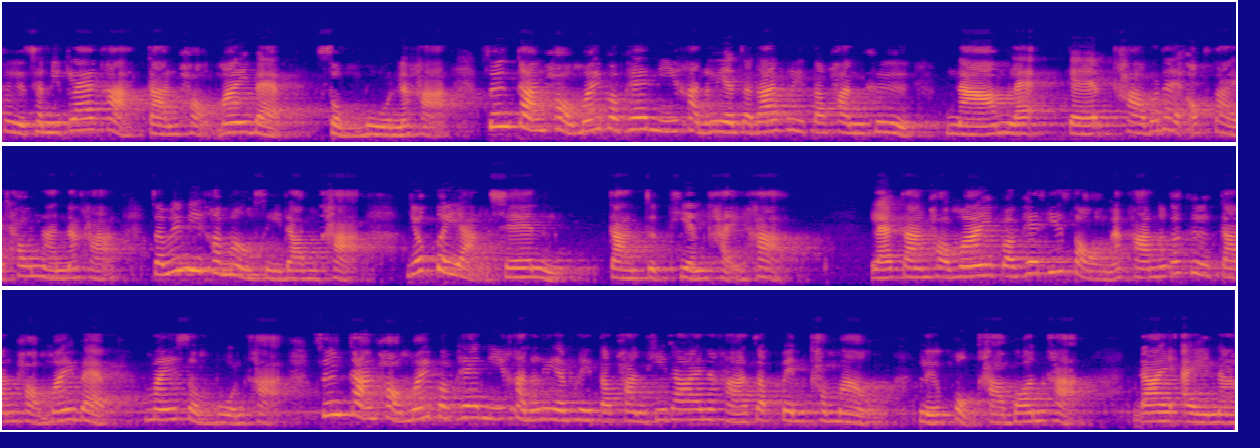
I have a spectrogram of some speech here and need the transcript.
คือชนิดแรกค่ะ การเผาไหม้แบบสมบูรณ์นะคะ ซึ่งการเผาไหม้ประเภทนี้ค่ะนักเรียนจะได้ผลิตภัณฑ์คือ น้ำและแก๊สคาร์บอนไดออกไซด์เท่านั้นนะคะ จะไม่มีขม่าสีดำค่ะ ยกตัวอย่างเช่น การจุดเทียนไขค่ะ และการเผาไหม้ประเภทที่2นะคะนั่นก็คือการเผาไหม้แบบไม่สมบูรณ์ค่ะ ซึ่งการเผาไหม้ประเภทนี้ค่ะนักเรียนผลิตภัณฑ์ที่ได้นะคะ จะเป็นขม่าหรือผงคาร์บอนค่ะ ได้ไอน้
